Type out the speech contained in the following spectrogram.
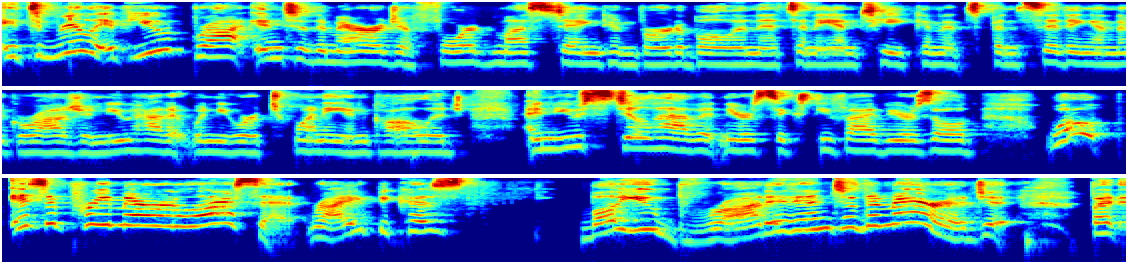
it's really, if you brought into the marriage a Ford Mustang convertible and it's an antique and it's been sitting in the garage and you had it when you were 20 in college and you still have it near 65 years old, well, it's a premarital asset, right? Because, well, you brought it into the marriage. But,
